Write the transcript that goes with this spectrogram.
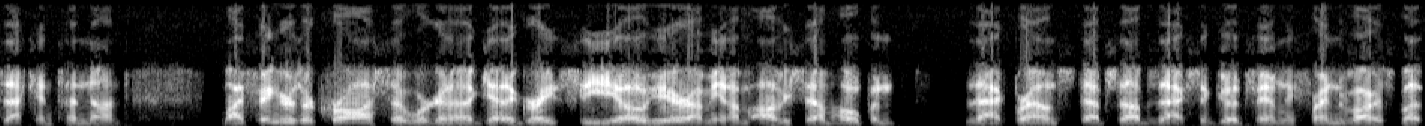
second to none. My fingers are crossed that we're going to get a great CEO here. I mean, I'm obviously I'm hoping Zak Brown steps up. Zak's a good family friend of ours, but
